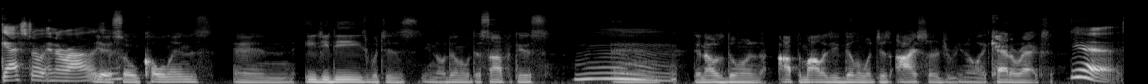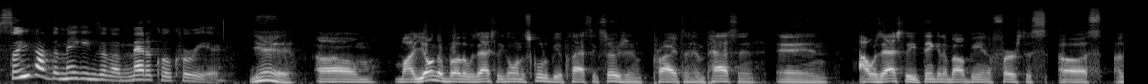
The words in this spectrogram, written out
Gastroenterology. Yeah, so colons and EGDs, which is you know dealing with the esophagus, and then I was doing ophthalmology, dealing with just eye surgery, you know, like cataracts. Yeah. So you have the makings of a medical career. Yeah, um, my younger brother was actually going to school to be a plastic surgeon prior to him passing, and I was actually thinking about being a first. Uh, uh,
